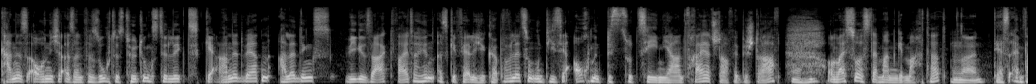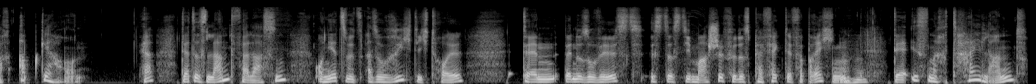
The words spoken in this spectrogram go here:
kann es auch nicht als ein versuchtes Tötungsdelikt geahndet werden. Allerdings, wie gesagt, weiterhin als gefährliche Körperverletzung und diese auch mit bis zu zehn Jahren Freiheitsstrafe bestraft. Mhm. Und weißt du, was der Mann gemacht hat? Nein. Der ist einfach abgehauen. Ja, der hat das Land verlassen und jetzt wird's also richtig toll, denn wenn du so willst, ist das die Masche für das perfekte Verbrechen. Mhm. Der ist nach Thailand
